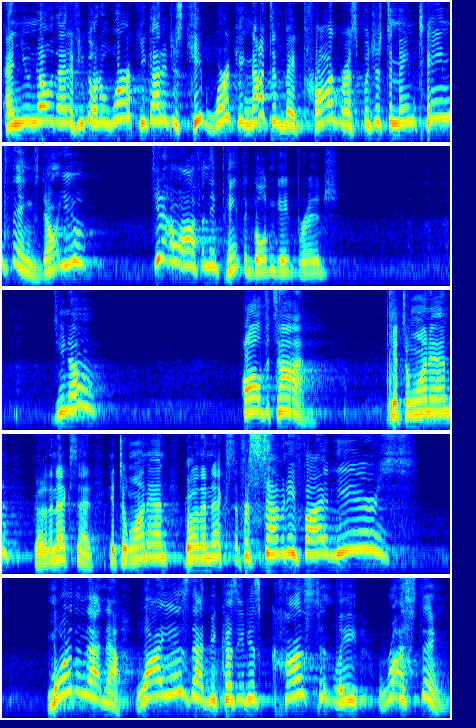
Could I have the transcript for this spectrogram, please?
And you know that if you go to work, you got to just keep working, not to make progress, but just to maintain things, don't you? Do you know how often they paint the Golden Gate Bridge? Do you know? All the time. Get to one end, go to the next end. Get to one end, go to the next. For 75 years. More than that now. Why is that? Because it is constantly rusting.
